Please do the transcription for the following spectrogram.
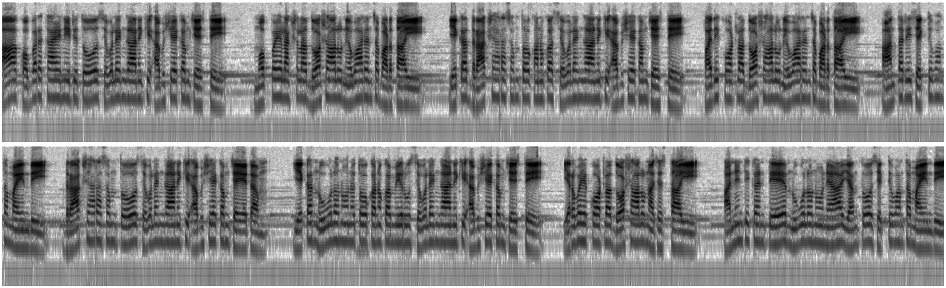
ఆ కొబ్బరికాయ నీటితో శివలింగానికి అభిషేకం చేస్తే ముప్పై లక్షల దోషాలు నివారించబడతాయి. ఇక ద్రాక్షారసంతో కనుక శివలింగానికి అభిషేకం చేస్తే పది కోట్ల దోషాలు నివారించబడతాయి. అంతటి శక్తివంతమైంది ద్రాక్షారసంతో శివలింగానికి అభిషేకం చేయటం. ఇక నువ్వుల నూనెతో కనుక మీరు శివలింగానికి అభిషేకం చేస్తే ఇరవై కోట్ల దోషాలు నశిస్తాయి. అన్నింటికంటే నువ్వుల నూనె ఎంతో శక్తివంతమైంది.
